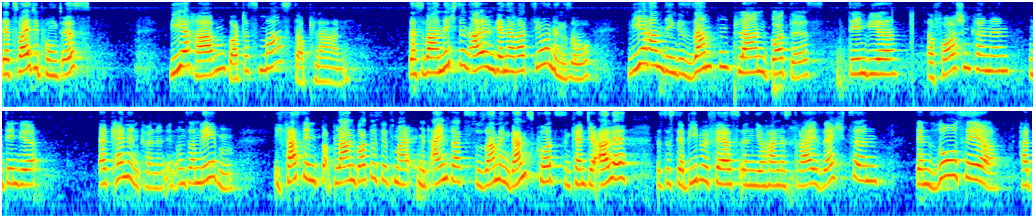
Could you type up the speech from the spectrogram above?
Der zweite Punkt ist, wir haben Gottes Masterplan. Das war nicht in allen Generationen so. Wir haben den gesamten Plan Gottes den wir erforschen können und den wir erkennen können in unserem Leben. Ich fasse den Plan Gottes jetzt mal mit einem Satz zusammen, ganz kurz, den kennt ihr alle. Das ist der Bibelvers in Johannes 3, 16. Denn so sehr hat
